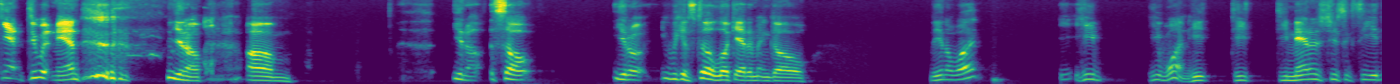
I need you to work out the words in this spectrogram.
can't do it, man. you know, um, you know, so you know, we can still look at him and go, you know what, he he won. He he he managed to succeed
